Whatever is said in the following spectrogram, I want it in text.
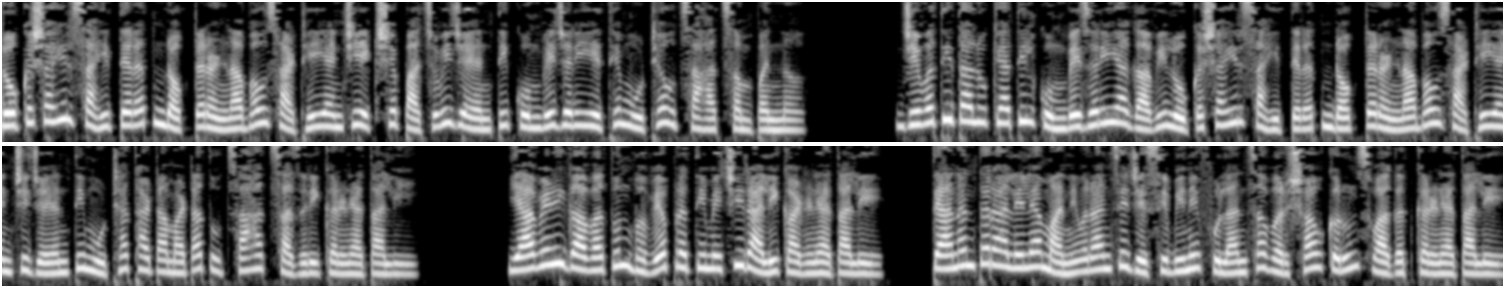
लोकशाहीर साहित्यरत्न डॉक्टर अण्णाभाऊ साठे यांची एकशे पाचवी जयंती कुंभेजरी येथे मोठ्या उत्साहात संपन्न. जिवती तालुक्यातील कुंभेजरी या गावी लोकशाहीर साहित्यरत्न डॉक्टर अण्णाभाऊ साठे यांची जयंती मोठ्या थाटामाटात उत्साहात साजरी करण्यात आली. यावेळी गावातून भव्य प्रतिमेची रॅली काढण्यात आले. त्यानंतर आलेल्या मान्यवरांचे जेसीबीने फुलांचा वर्षाव करून स्वागत करण्यात आले.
